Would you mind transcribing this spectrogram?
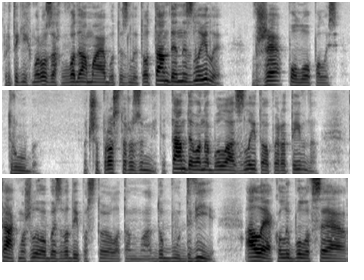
при таких морозах вода має бути злита. От там, де не злили, вже полопались труби. От щоб просто розуміти, там, де вона була злита оперативно, так, можливо, без води постояло там добу-дві. Але коли було все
